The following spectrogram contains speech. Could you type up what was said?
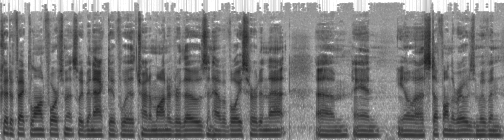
could affect law enforcement, so we've been active with trying to monitor those and have a voice heard in that. Um, and you know, uh, stuff on the road is moving,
